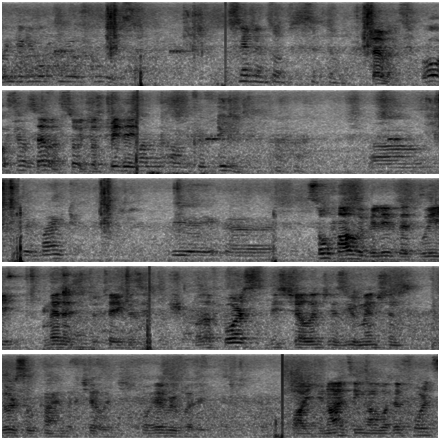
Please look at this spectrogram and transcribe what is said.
When did you open your schools? 7th of September. 7th. Oh, seven. 7th, so it was three days. On, on fifteen. Um, there might be a, uh, So far, we believe that we managed to take this. But of course, this challenge, as you mentioned, universal kind of challenge for everybody. By uniting our efforts,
